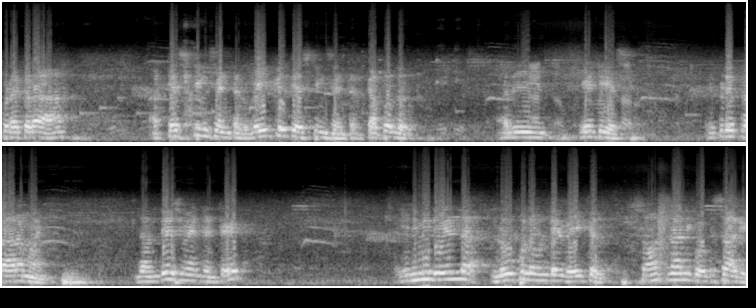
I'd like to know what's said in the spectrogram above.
ఉన్నప్పుడు అక్కడ testing centre vehicle testing centre కప్పదూరు అది ఏటీఎస్ ఇప్పుడే ప్రారంభమైంది. దాని ఉద్దేశం ఏంటంటే ఎనిమిదేళ్ళ లోపల ఉండే వెహికల్ సంవత్సరానికి ఒకసారి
